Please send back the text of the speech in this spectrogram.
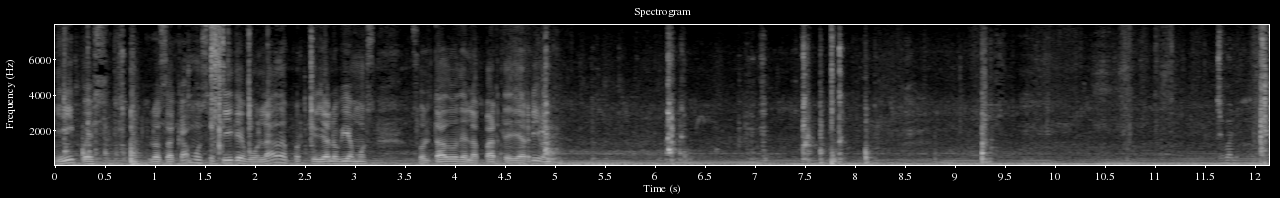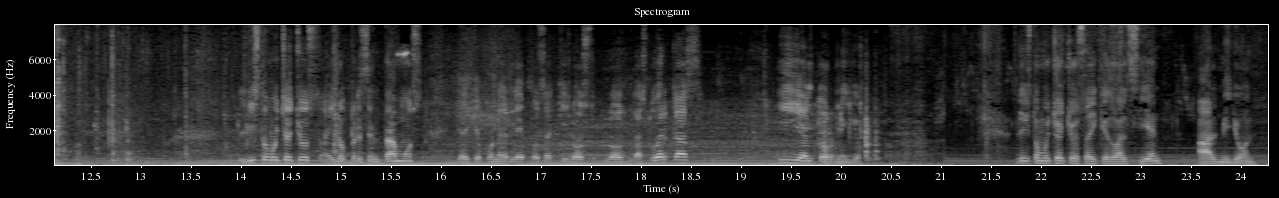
Y pues lo sacamos así de volada porque ya lo habíamos soltado de la parte de arriba. Listo muchachos ahí lo presentamos y hay que ponerle pues aquí los, las tuercas y el tornillo. Listo muchachos ahí quedó al 100 al millón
